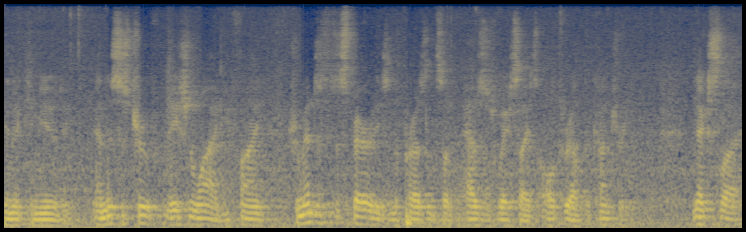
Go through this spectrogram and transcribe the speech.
in a community. And this is true nationwide. You find tremendous disparities in the presence of hazardous waste sites all throughout the country. Next slide.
